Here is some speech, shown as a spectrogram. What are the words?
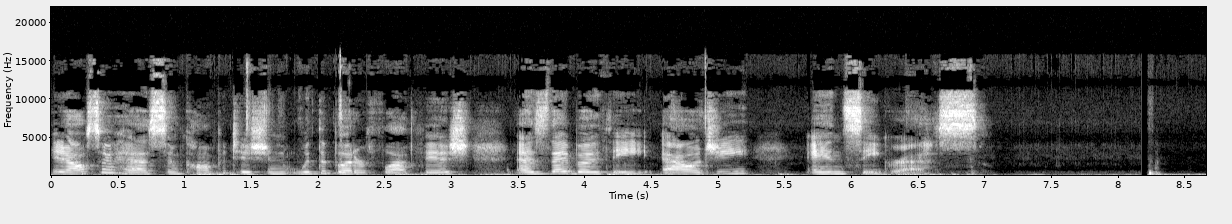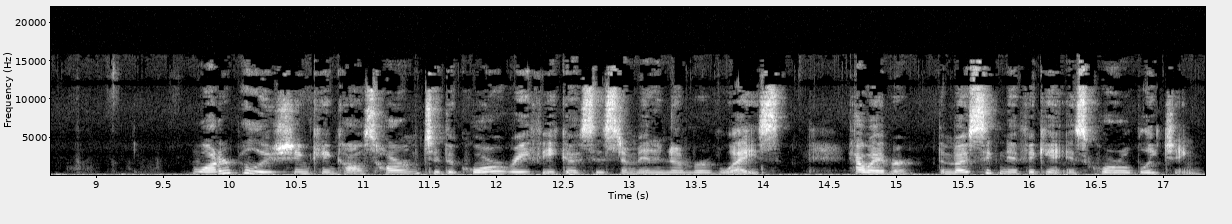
It also has some competition with the butterfly fish as they both eat algae and seagrass. Water pollution can cause harm to the coral reef ecosystem in a number of ways. However, the most significant is coral bleaching.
